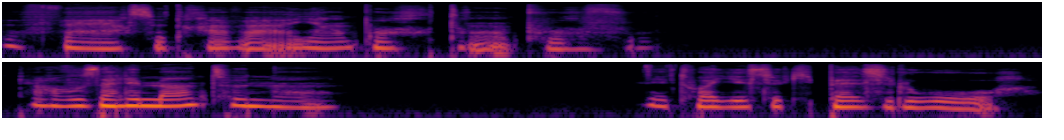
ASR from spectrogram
de faire ce travail important pour vous. Car vous allez maintenant nettoyer ce qui pèse lourd,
